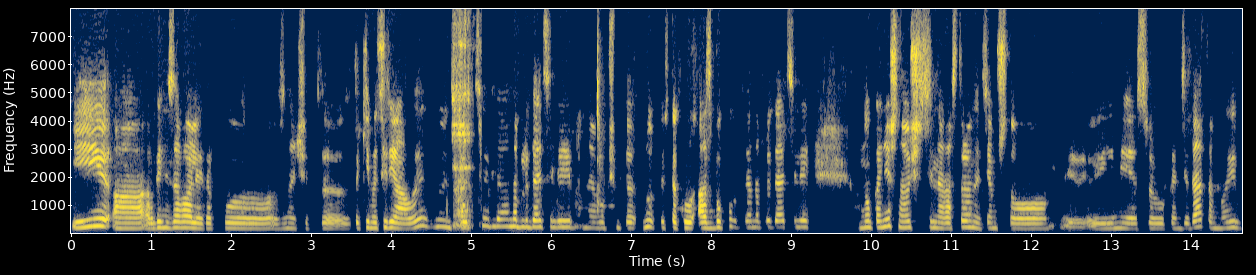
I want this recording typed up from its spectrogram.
и а, организовали такую, значит, э, такие материалы, ну, инструкции для наблюдателей, э, в общем-то, ну, то есть такую азбуку для наблюдателей. Ну, конечно, очень сильно расстроены тем, что, э, имея своего кандидата, мы,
